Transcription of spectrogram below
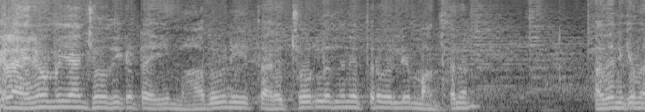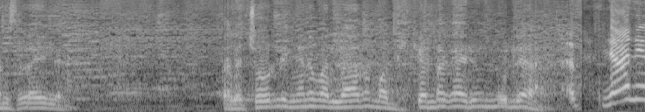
അല്ല അതിനു മുമ്പ് ഞാൻ ചോദിക്കട്ടെ ഈ മാധുവിന് ഈ തലച്ചോറിൽ നിന്ന് ഇത്ര വലിയ മഥനം? അതെനിക്ക് മനസ്സിലായില്ല. തലച്ചോറിൽ ഇങ്ങനെ വല്ലാതെ മതിക്കേണ്ട കാര്യമൊന്നുമില്ല. ഞാൻ ഈ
